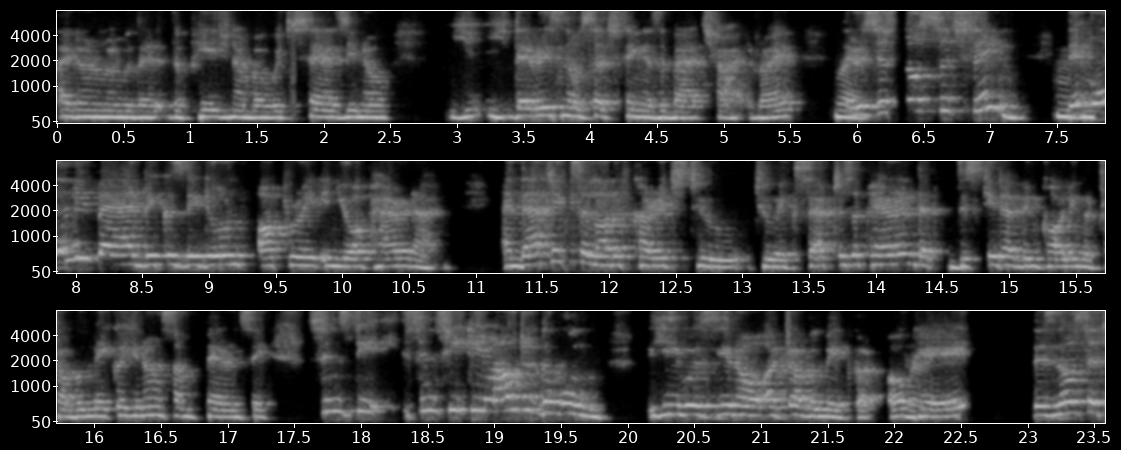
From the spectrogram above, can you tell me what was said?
I don't remember the, the page number, which says, you know, y- y- there is no such thing as a bad child, right? right. There is just no such thing. Mm-hmm. They're only bad because they don't operate in your paradigm. And that takes a lot of courage to to accept as a parent that this kid I've been calling a troublemaker. You know, some parents say since the since he came out of the womb, he was you know a troublemaker. Okay, right. There's no such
